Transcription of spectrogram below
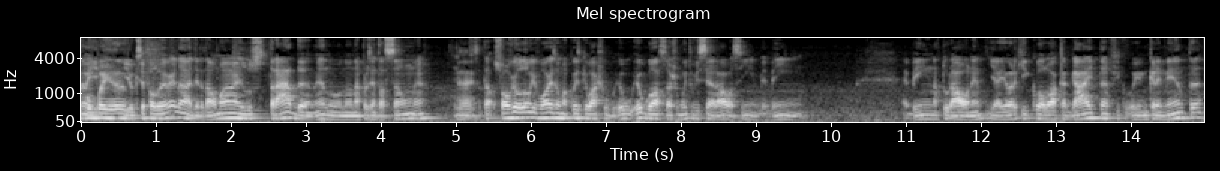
não, acompanhando. E, e, o que você falou é verdade, ele dá uma ilustrada né, no, no na apresentação, né? Tá, só o violão e voz é uma coisa que eu acho, eu, eu gosto, acho muito visceral, assim, é bem é bem natural, né? E aí a hora que coloca gaita, fica, incrementa,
